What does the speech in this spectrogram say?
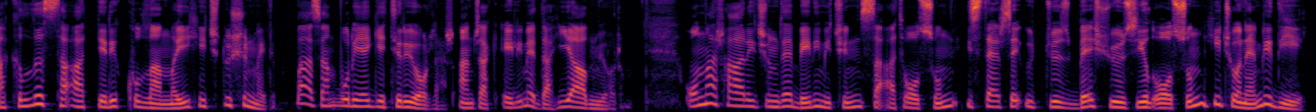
akıllı saatleri kullanmayı hiç düşünmedim. Bazen buraya getiriyorlar ancak elime dahi almıyorum. Onlar haricinde benim için saat olsun, isterse 300-500 yıl olsun hiç önemli değil.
